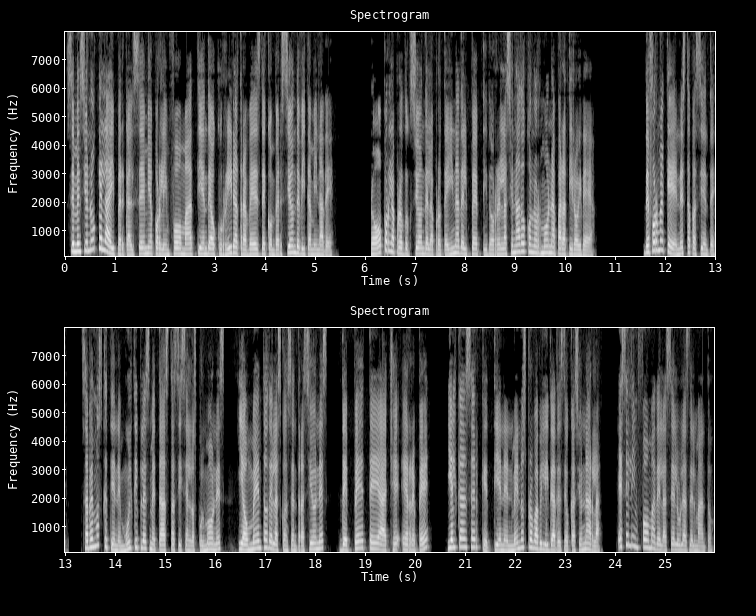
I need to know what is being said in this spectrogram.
Se mencionó que la hipercalcemia por linfoma tiende a ocurrir a través de conversión de vitamina D no por la producción de la proteína del péptido relacionado con hormona paratiroidea. De forma que en esta paciente sabemos que tiene múltiples metástasis en los pulmones y aumento de las concentraciones de PTHRP y el cáncer que tienen menos probabilidades de ocasionarla es el linfoma de las células del manto.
